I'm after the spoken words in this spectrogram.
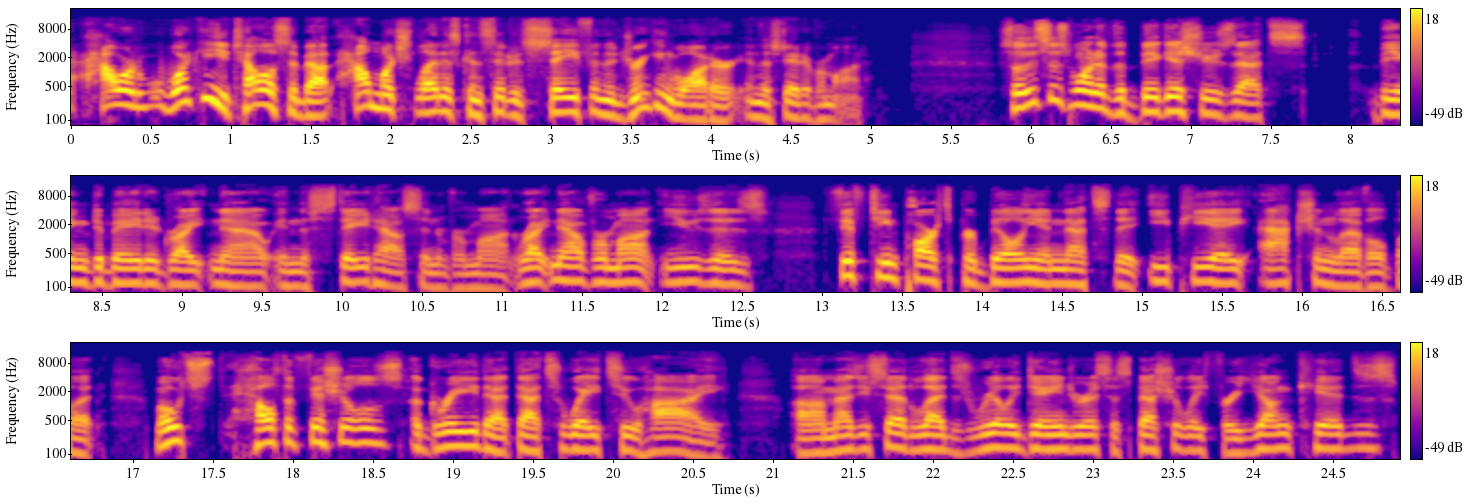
Howard, what can you tell us about how much lead is considered safe in the drinking water in the state of Vermont? So, this is one of the big issues that's being debated right now in the State House in Vermont. Right now, Vermont uses 15 parts per billion. That's the EPA action level. But most health officials agree that that's way too high. Um, as you said, lead's really dangerous, especially for young kids.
